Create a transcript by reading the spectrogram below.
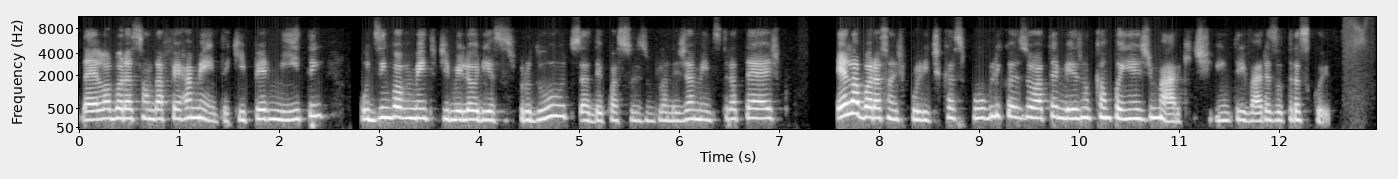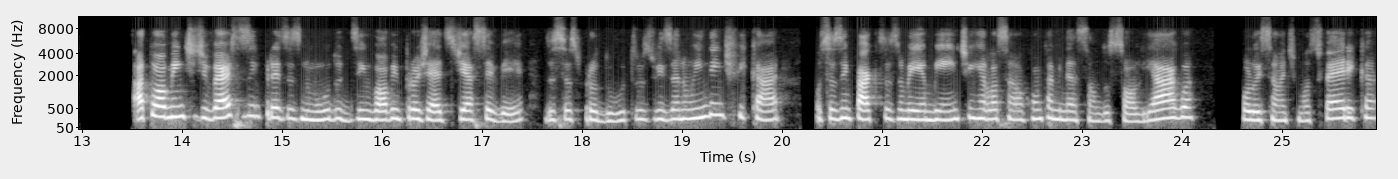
da elaboração da ferramenta, que permitem o desenvolvimento de melhorias dos produtos, adequações no planejamento estratégico, elaboração de políticas públicas ou até mesmo campanhas de marketing, entre várias outras coisas. Atualmente, diversas empresas no mundo desenvolvem projetos de ACV dos seus produtos, visando identificar os seus impactos no meio ambiente em relação à contaminação do solo e água, poluição atmosférica,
